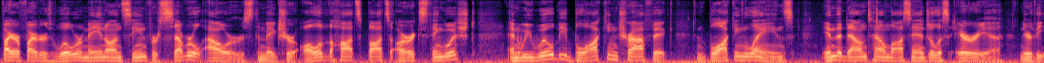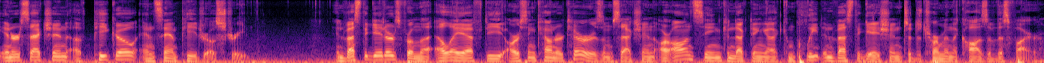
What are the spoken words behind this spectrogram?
Firefighters will remain on scene for several hours to make sure all of the hotspots are extinguished, and we will be blocking traffic and blocking lanes in the downtown Los Angeles area near the intersection of Pico and San Pedro Street. Investigators from the LAFD Arson Counterterrorism Section are on scene conducting a complete investigation to determine the cause of this fire.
